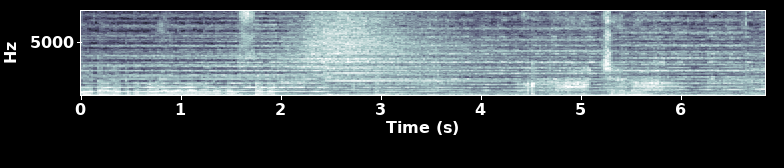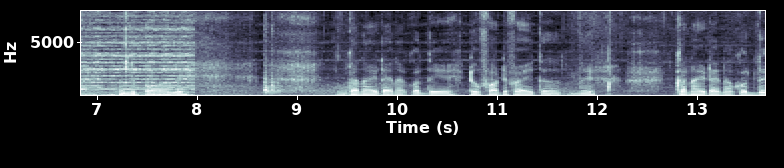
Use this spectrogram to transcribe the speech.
ఈ డైరెక్ట్ మిమ్మల్ని హైదరాబాద్లోనే కలుస్తాను. చాలా వెళ్ళిపోవాలి. ఇంకా నైట్ అయినా కొద్దీ టూ ఫార్టీ ఫైవ్ అవుతుంది. ఇంకా నైట్ అయిన కొద్దీ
